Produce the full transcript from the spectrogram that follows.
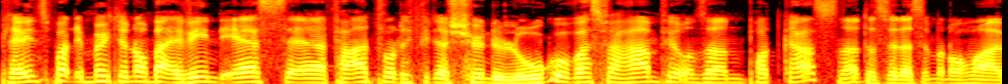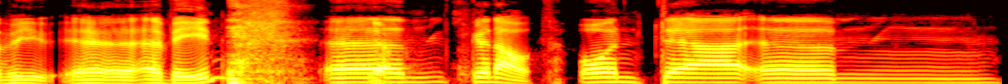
Planespot, ich möchte nochmal erwähnen, er ist äh, verantwortlich für das schöne Logo, was wir haben für unseren Podcast, ne, dass wir das immer nochmal äh, erwähnen. ähm, ja. Genau. Und der, ähm,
